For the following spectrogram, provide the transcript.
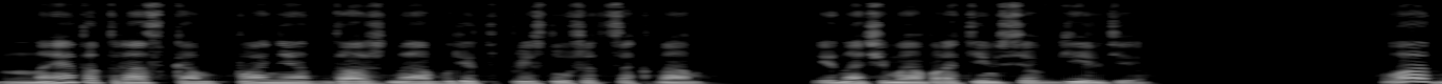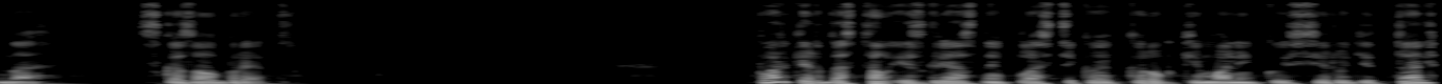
На этот раз компания должна будет прислушаться к нам, иначе мы обратимся в гильдию». «Ладно», — сказал Бред. Паркер достал из грязной пластиковой коробки маленькую серую деталь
